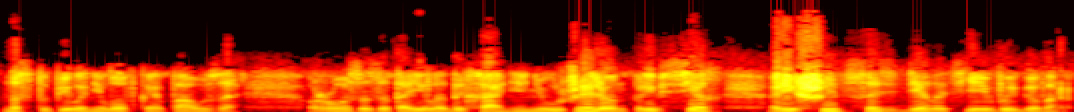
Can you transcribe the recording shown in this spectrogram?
Наступила неловкая пауза. Роза затаила дыхание. Неужели он при всех решится сделать ей выговор?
